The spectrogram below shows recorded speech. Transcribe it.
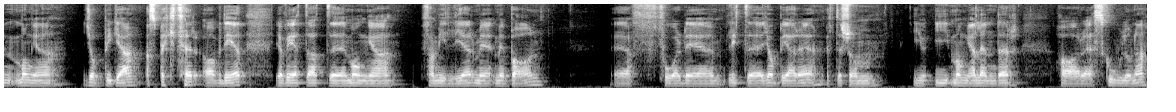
många jobbiga aspekter av det. Jag vet att många familjer med, med barn får det lite jobbigare eftersom i, i många länder har eh, skolorna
